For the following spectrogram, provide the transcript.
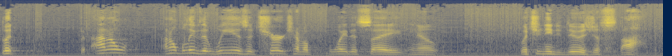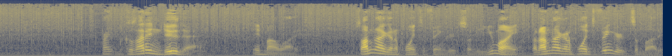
But, but I, don't, I don't believe that we as a church have a way to say, you know, what you need to do is just stop. Right? Because I didn't do that in my life. So I'm not going to point the finger at somebody. You might, but I'm not going to point the finger at somebody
